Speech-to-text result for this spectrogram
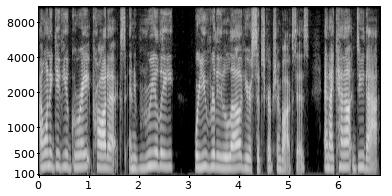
I want to give you great products and really where you really love your subscription boxes. And I cannot do that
